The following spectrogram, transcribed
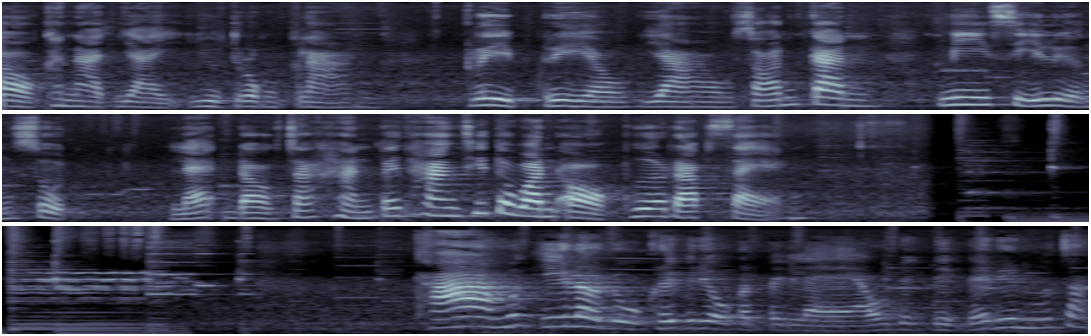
ดอกขนาดใหญ่อยู่ตรงกลางกลีบเกลียวยาวซ้อนกัน มีสีเหลืองสด และดอกจะหันไปทางทิศตะวันออกเพื่อรับแสง ค่ะเมื่อกี้เราดูคลิปวิดีโอกันไปแล้ว เด็กๆ ได้เรียนรู้จัก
